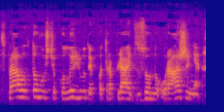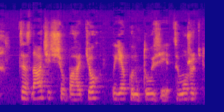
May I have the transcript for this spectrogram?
Справа в тому, що коли люди потрапляють в зону ураження. Це значить, що в багатьох є контузії. Це можуть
